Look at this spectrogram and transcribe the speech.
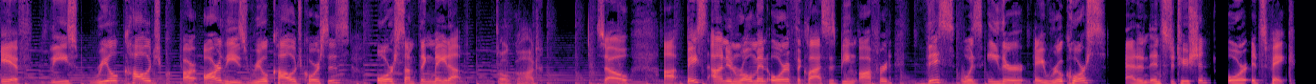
if these real college are are these real college courses or something made up. Oh God. So, uh, based on enrollment or if the class is being offered, this was either a real course at an institution or it's fake.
